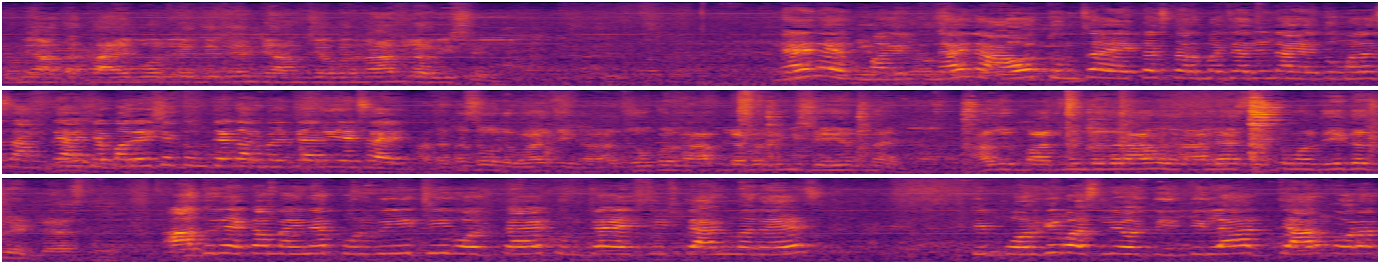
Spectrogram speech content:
तुम्ही आता काय बोलले ते त्यांनी आमच्याकडून आणला विषय. नाही नाही महि- नाही ना अहो तुमचा एकच कर्मचारी नाही तुम्हाला सांगते असे बरेचसे तुमचे कर्मचारी आहे साहेब. आता कसं होतं माहिती का? जोपर्यंत आपल्याकडे विषय येत नाही अजून पाच मिनिटं जर अगोदर आले असते तुम्हाला एकच भेटले असते. अजून एका महिन्यापूर्वीची गोष्ट आहे तुमच्या एस टी स्टँडमध्ये ती पोरगी बसली होती. तिला चार पोरं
